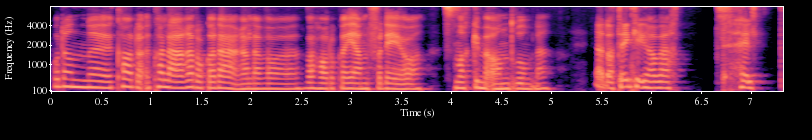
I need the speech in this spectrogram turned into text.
Hvordan, hva, hva lærer dere der, eller hva, hva har dere igjen for det å snakke med andre om det? Ja, det tenker jeg har vært helt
